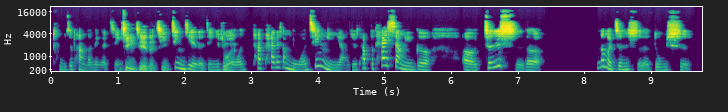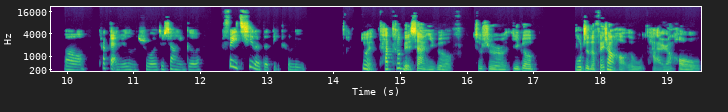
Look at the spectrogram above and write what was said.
土字旁的那个镜，境界的境，境界的境，就是魔，它拍的像魔镜一样，就是它不太像一个呃真实的那么真实的都市，嗯，它感觉怎么说，就像一个废弃了的底特律。对，它特别像一个，就是一个布置的非常好的舞台，然后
